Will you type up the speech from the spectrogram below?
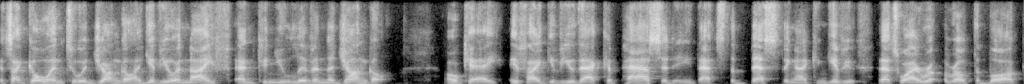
it's like go into a jungle. I give you a knife, and can you live in the jungle? Okay. If I give you that capacity, that's the best thing I can give you. That's why I wrote the book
